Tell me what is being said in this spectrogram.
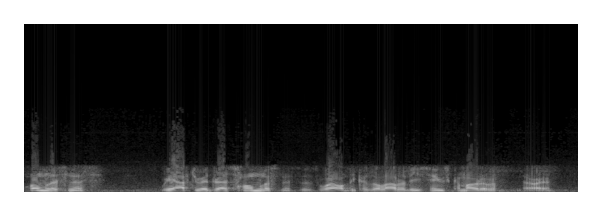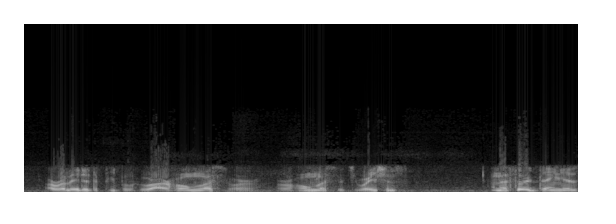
homelessness. We have to address homelessness as well because a lot of these things come out of uh, are related to people who are homeless or, or homeless situations. And the third thing is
